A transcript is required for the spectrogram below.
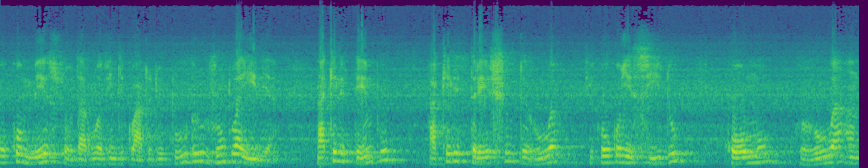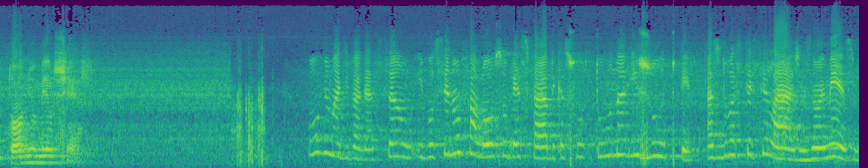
o começo da rua 24 de outubro, junto à ilha. Naquele tempo, aquele trecho de rua ficou conhecido como Rua Antônio Melcher. Houve uma divagação e você não falou sobre as fábricas Fortuna e Júpiter, as duas tecelagens, não é mesmo?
